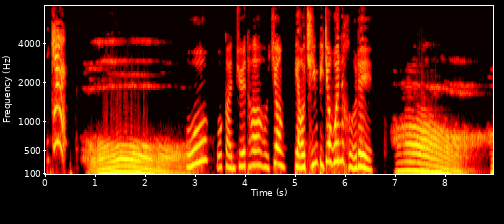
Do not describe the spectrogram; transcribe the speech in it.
你看。哦，哦，我感觉他好像表情比较温和嘞。哦哦。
